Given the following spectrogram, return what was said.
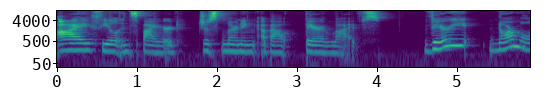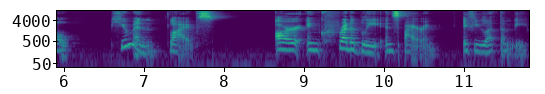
I feel inspired just learning about their lives. Very normal human lives are incredibly inspiring if you let them be.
